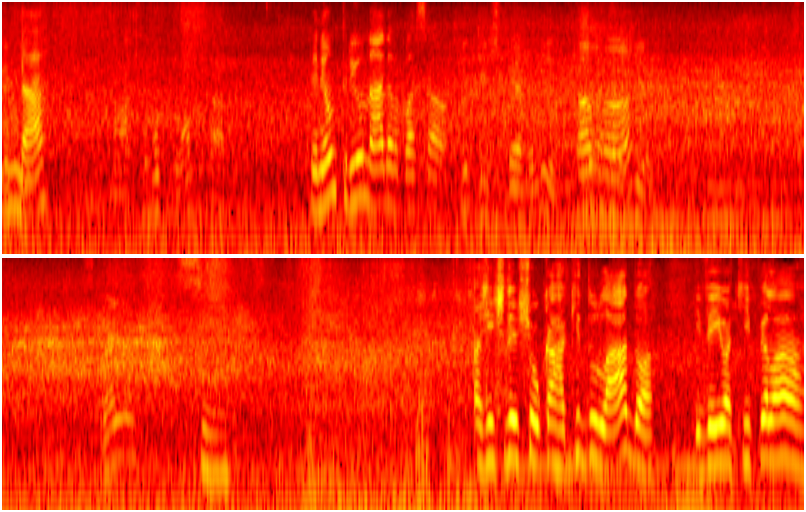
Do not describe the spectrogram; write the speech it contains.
Não dá. Cara. Tem nenhum trio, nada pra passar, ó. E tem os ferros ali? Aham. Uhum. Estranho, né? Sim. A gente deixou o carro aqui do lado, ó. E veio aqui pela,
